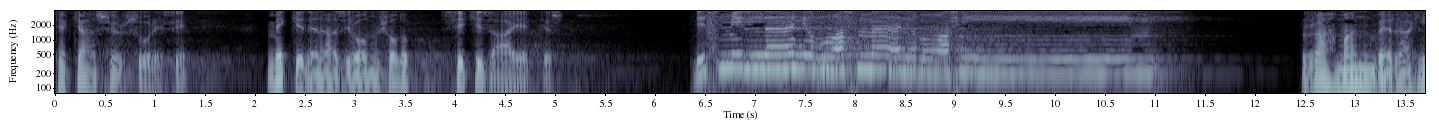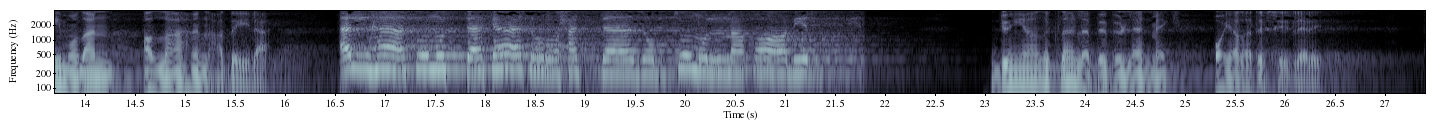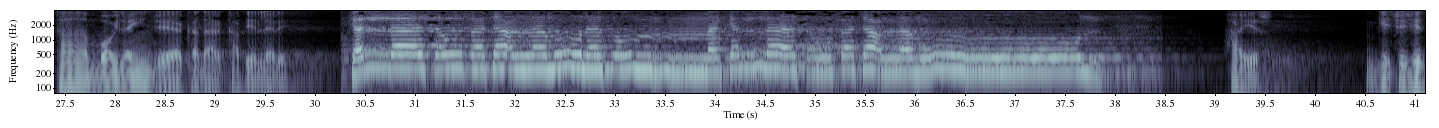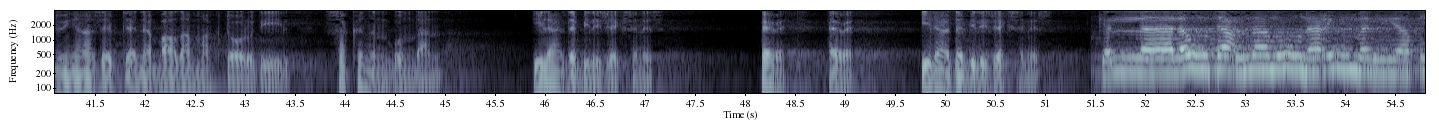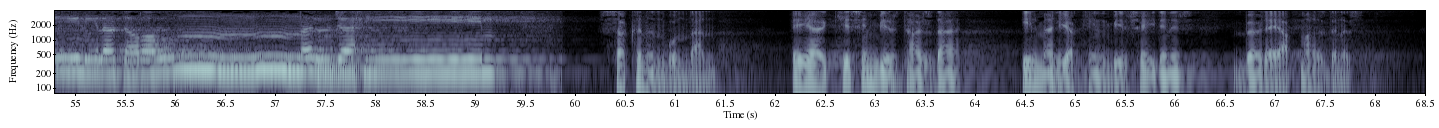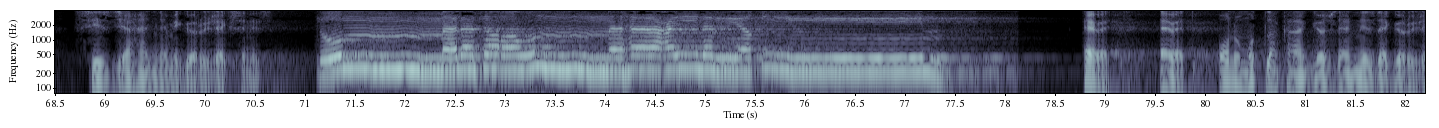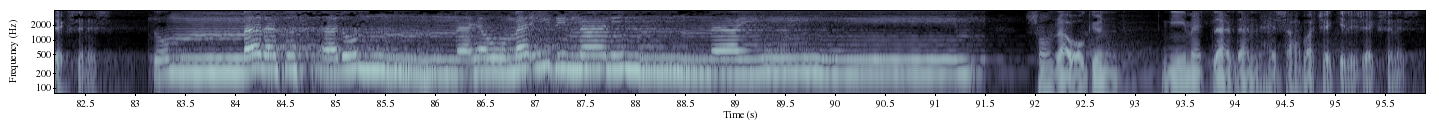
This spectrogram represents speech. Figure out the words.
Tekâsür suresi Mekke'de nazil olmuş olup 8 ayettir. Bismillahirrahmanirrahim Rahman ve Rahim olan Allah'ın adıyla. Elhâkumut tekâthuru hattâ zurtumul makâbir Dünyalıklarla böbürlenmek oyaladı sizleri. Ta boylayıncaya kadar kabirleri. كلا سوف تعلمون ثم كلا سوف تعلمون Hayır. Geçici dünya zevklerine bağlanmak doğru değil. Sakının bundan. İleride bileceksiniz. Evet, evet. İleride bileceksiniz. كلا لو تعلمون علم اليقين لترون الجحيم Sakının bundan. Eğer kesin bir tarzda ilmel yakin bilseydiniz, böyle yapmazdınız. Siz cehennemi göreceksiniz. ثُمَّ لَتَرَوُنَّهَا عَيْنَ الْيَقِينِ Evet, evet, onu mutlaka gözlerinizle göreceksiniz. ثُمَّ لَتُسْأَلُنَّ يَوْمَئِذٍ عَنِ النَّعِيمِ Sonra o gün nimetlerden hesaba çekileceksiniz.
